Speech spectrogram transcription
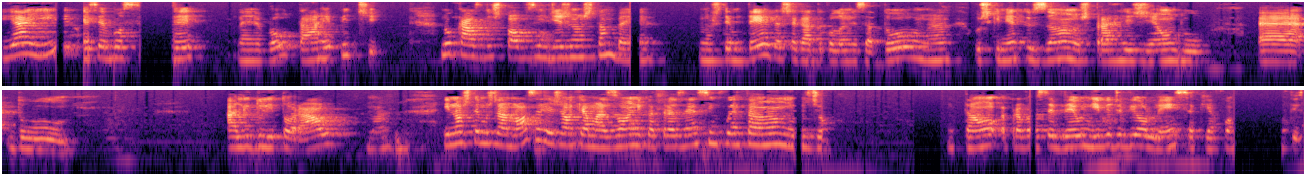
E aí, esse é você né, voltar a repetir. No caso dos povos indígenas também, nós temos desde a chegada do colonizador, né, os 500 anos para a região do, é, do ali do litoral, né? e nós temos na nossa região aqui amazônica 350 anos de então, é para você ver o nível de violência que acontece,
